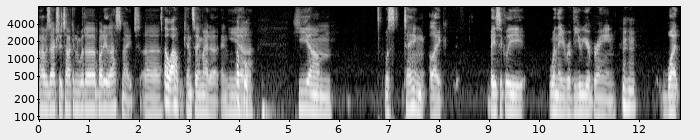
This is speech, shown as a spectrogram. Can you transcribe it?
I was actually talking with a buddy last night. Uh, Oh wow. Kensei Maeda, and he Oh, cool. uh, he um was saying like basically when they review your brain, Mhm. what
